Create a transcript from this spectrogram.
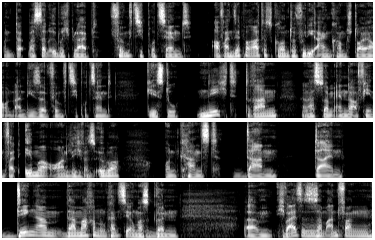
und was dann übrig bleibt, 50 Prozent auf ein separates Konto für die Einkommensteuer und an diese 50 Prozent gehst du nicht dran, dann hast du am Ende auf jeden Fall immer ordentlich was über und kannst dann dein Ding am, da machen und kannst dir irgendwas gönnen. Ähm, ich weiß, es ist am Anfang,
